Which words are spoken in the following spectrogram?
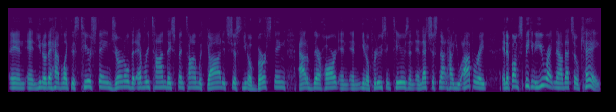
and and you know they have like this tear stained journal that every time they spend time with God it's just you know bursting out of their heart and and you know producing tears and and that's just not how you operate. And if I'm speaking to you right now that's okay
